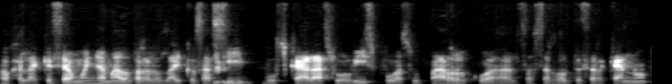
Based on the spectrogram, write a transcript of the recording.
Ojalá que sea un buen llamado para los laicos, así buscar a su obispo, a su párroco, al sacerdote cercano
